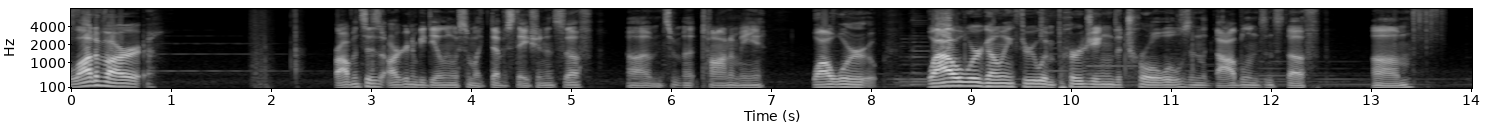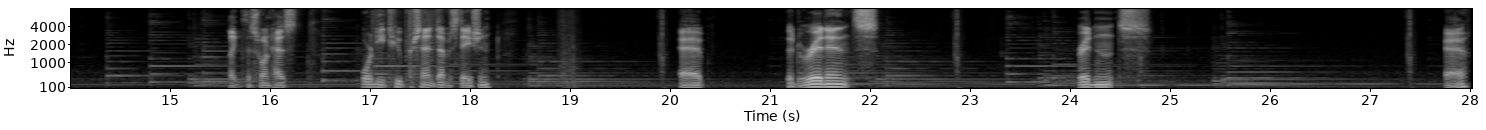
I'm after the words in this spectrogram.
a lot of our provinces are going to be dealing with some like devastation and stuff, um, some autonomy. while we're while we're going through and purging the trolls and the goblins and stuff. Um, like this one has 42% devastation. Okay. Good riddance. Riddance. Okay.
